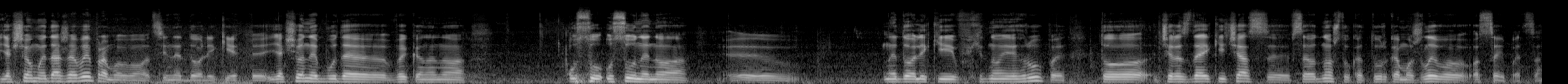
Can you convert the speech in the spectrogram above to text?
якщо ми навіть виправимо ці недоліки, якщо не буде виконано, усунено недоліки вхідної групи, то через деякий час е, все одно штукатурка можливо осипеться.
